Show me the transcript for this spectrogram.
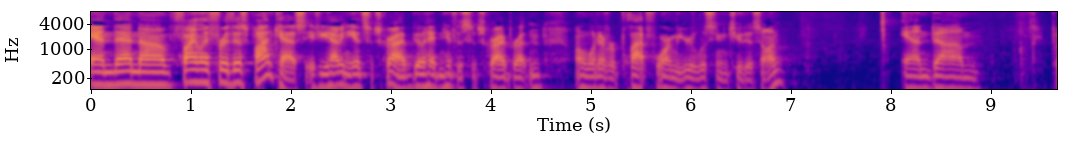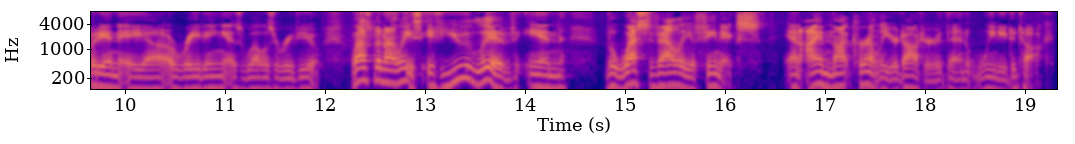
And then uh, finally, for this podcast, if you haven't yet subscribed, go ahead and hit the subscribe button on whatever platform you're listening to this on. And um, put in a, uh, a rating as well as a review. Last but not least, if you live in the West Valley of Phoenix, and I am not currently your doctor, then we need to talk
